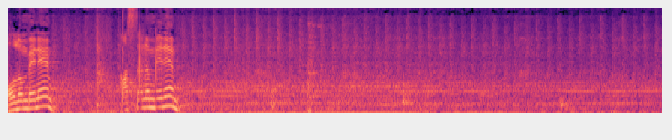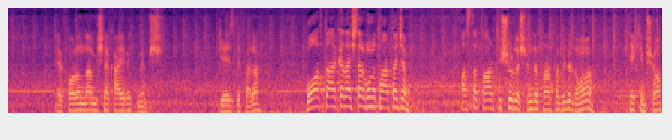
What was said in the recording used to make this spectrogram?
Oğlum benim. Aslanım benim. Eforundan bir şey kaybetmemiş. Gezdi falan. Bu hafta arkadaşlar bunu tartacağım. Aslında tartı şurada. Şimdi tartabilirdim ama tekim şu an.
